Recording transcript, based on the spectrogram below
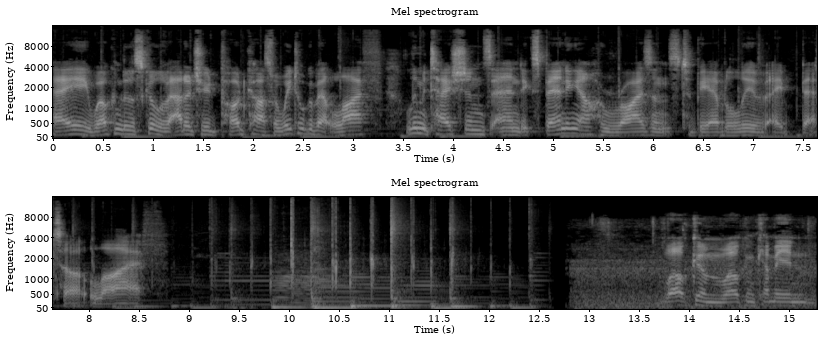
Hey, welcome to the School of Attitude podcast, where we talk about life, limitations, and expanding our horizons to be able to live a better life. Welcome, welcome, come in.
